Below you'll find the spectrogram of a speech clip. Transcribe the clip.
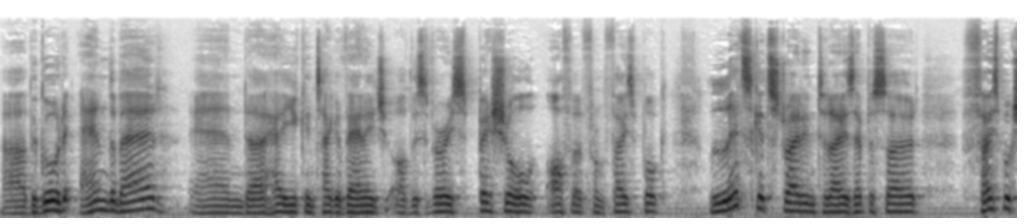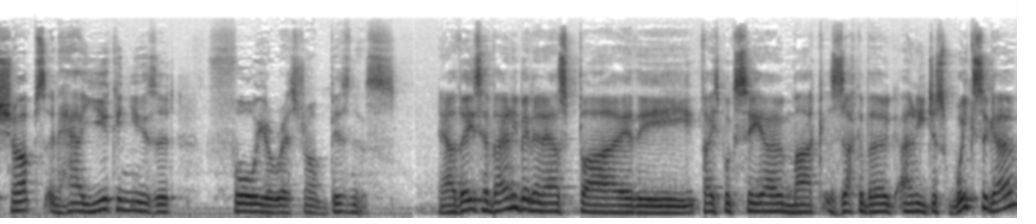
uh, the good and the bad, and uh, how you can take advantage of this very special offer from Facebook. Let's get straight in today's episode Facebook Shops and how you can use it for your restaurant business. Now, these have only been announced by the Facebook CEO, Mark Zuckerberg, only just weeks ago.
